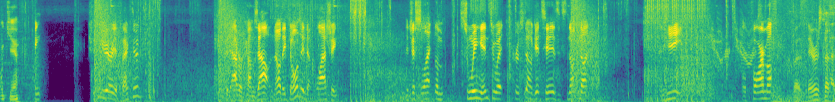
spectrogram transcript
Çok iyi. Should be very effective. If it ever comes out. No, they don't end up flashing. They just let them swing into it. Christel gets his. It's nut nut. And he will farm up. But there's that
